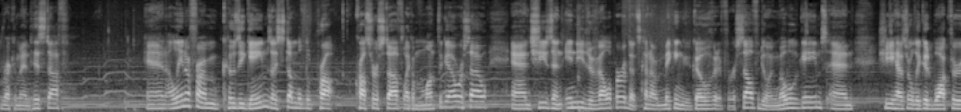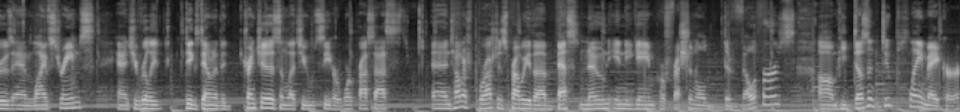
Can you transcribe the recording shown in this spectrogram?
recommend his stuff. And Alina from Cozy Games, I stumbled across her stuff like a month ago or so, and she's an indie developer that's kind of making a go of it for herself, doing mobile games, and she has really good walkthroughs and live streams, and she really digs down into the trenches and lets you see her work process. And Thomas Brush is probably the best known indie game professional developers. Um, he doesn't do Playmaker,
